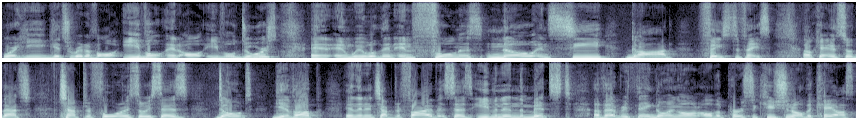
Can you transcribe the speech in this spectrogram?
where he gets rid of all evil and all evildoers, and, and we will then in fullness know and see God face to face. Okay, and so that's chapter 4. And So he says, Don't give up. And then in chapter 5, it says, Even in the midst of everything going on, all the persecution, all the chaos,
